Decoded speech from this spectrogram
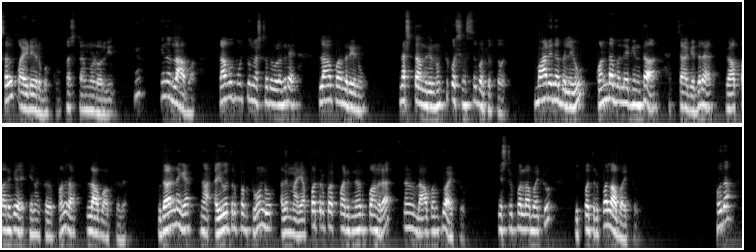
ಸ್ವಲ್ಪ ಐಡಿಯಾ ಇರಬೇಕು ಫಸ್ಟ್ ಟೈಮ್ ನೋಡೋರಿಗೆ? ಇನ್ನು ಲಾಭ. ಲಾಭ ಮತ್ತು ನಷ್ಟದ ಒಳಗಡೆ ಲಾಭ ಅಂದ್ರೆ ಏನು? ನಷ್ಟ ಅಂದ್ರೆ ಏನು ಅಂತ ಕ್ವಶನ್ಸ್ ಬರ್ತಿರ್ತವೆ. ಮಾರಿದ ಬೆಲೆಯು ಕೊಂಡ ಬೆಲೆಗಿಂತ ಹೆಚ್ಚಾಗಿದ್ರೆ ವ್ಯಾಪಾರಿಗೆ ಏನಾಗ್ತದಪ್ಪ ಅಂದ್ರೆ ಲಾಭ ಆಗ್ತದೆ. ಉದಾಹರಣೆಗೆ ನಾ ಐವತ್ತು ರೂಪಾಯಿ ತೊಗೊಂಡು ಅದನ್ನ ಎಪ್ಪತ್ತು ರೂಪಾಯಿ ಮಾರಿದ್ನಪ್ಪ ಅಂದ್ರೆ ನನಗೆ ಲಾಭ ಅಂತೂ ಆಯ್ತು. ಎಷ್ಟು ರೂಪಾಯಿ ಲಾಭ ಆಯ್ತು? ಇಪ್ಪತ್ತು ರೂಪಾಯಿ ಲಾಭ ಆಯ್ತು. ಹೌದಾ?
